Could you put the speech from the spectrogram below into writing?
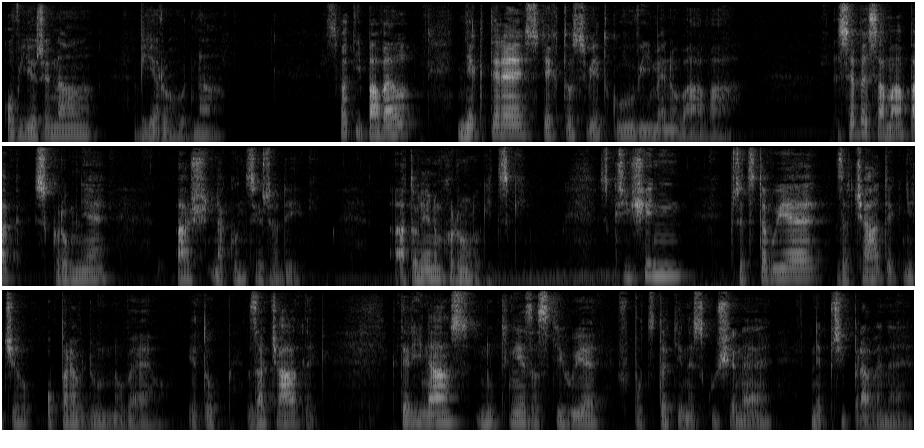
ověřená, věrohodná. Svatý Pavel některé z těchto svědků výjmenovává sebe sama pak skromně až na konci řady. A to nejenom chronologicky. Skříšení představuje začátek něčeho opravdu nového. Je to začátek, který nás nutně zastihuje v podstatě neskušené, nepřipravené,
